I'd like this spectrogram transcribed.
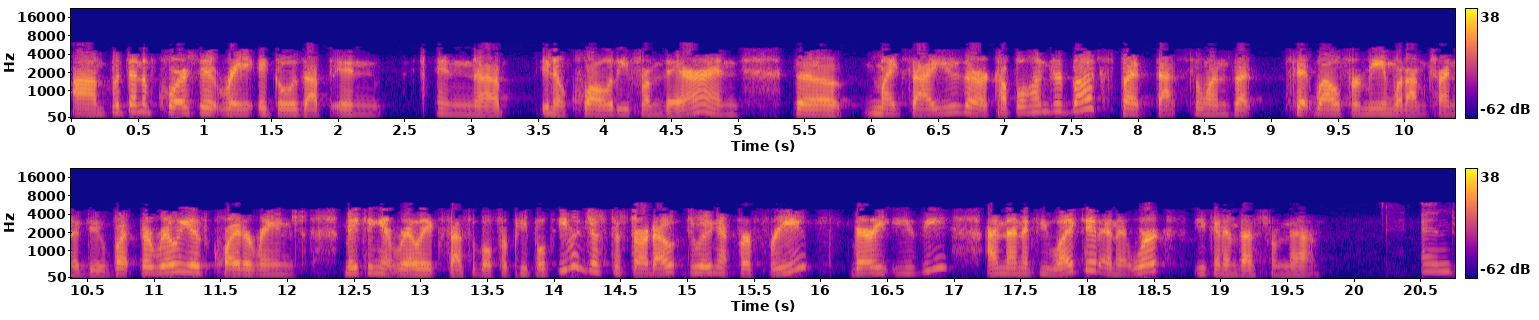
Um, but then of course it rate it goes up in in uh, you know quality from there and the mics I use are a couple hundred bucks but that's the ones that fit well for me and what I'm trying to do. But there really is quite a range, making it really accessible for people, even just to start out doing it for free, very easy. And then if you like it and it works, you can invest from there. And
